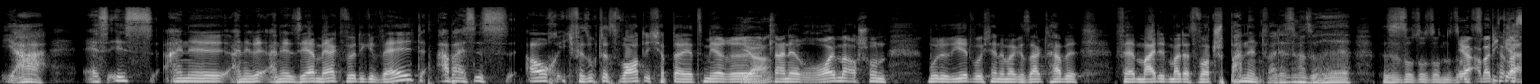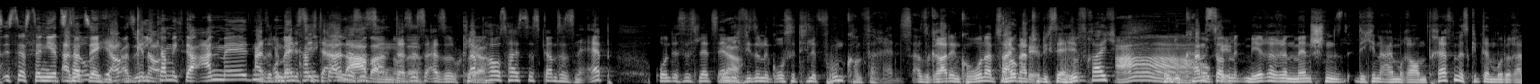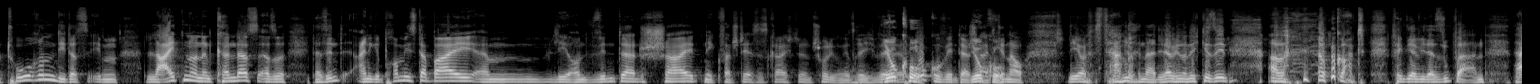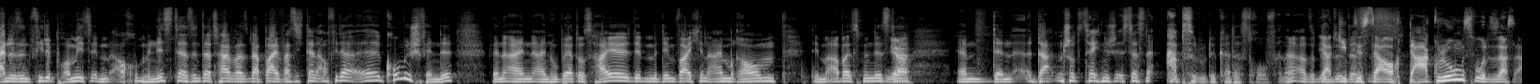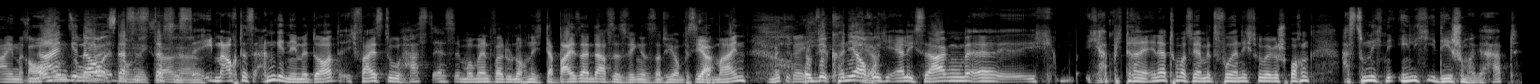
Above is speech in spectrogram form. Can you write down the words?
ja, es ist eine, eine, eine sehr merkwürdige Welt, aber es ist auch, ich versuche das Wort, ich habe da jetzt mehrere Ja. kleine Räume auch schon moderiert, wo ich dann immer gesagt habe, vermeidet mal das Wort spannend, weil das ist immer so, äh, das ist so, so, so, so ja, aber was ist das denn jetzt Also, tatsächlich? ja, also genau. ich kann mich da anmelden Also du und dann kann ich da da an, labern. das ist, das ist also Clubhouse heißt das Ganze, das ist eine App und es ist letztendlich Ja. wie so eine große Telefonkonferenz. Also gerade in Corona-Zeiten Okay. natürlich sehr hilfreich. Ah, und du kannst okay. dort mit mehreren Menschen dich in einem Raum treffen. Es gibt dann Moderatoren, die das eben leiten und dann können das, also da sind einige Promis dabei, ähm, Leon Winterscheid, nee Quatsch, der ist es gar nicht, Entschuldigung, jetzt rede ich Joko. Joko Winterscheid, Joko. genau. Leon ist der andere, nein, den habe ich noch nicht gesehen, aber oh Gott, fängt ja wieder super an. Nein, da sind viele Promis, eben auch Minister sind da teilweise dabei, was ich dann auch wieder äh, komisch finde, wenn ein, ein Hubertus Heil, dem, mit dem war ich in einem Raum, dem Arbeitsminister, Ja. ähm, denn äh, datenschutztechnisch ist das eine absolute Katastrophe. Ne? Also ja, du- gibt es da auch Darkrooms, wo du sagst, einen Raum? Nein, so, genau, ist das ist, das da? ist eben auch das Angenehme dort. Ich weiß, du hast es im Moment, weil du noch nicht dabei sein darfst, deswegen ist es natürlich auch ein bisschen Ja, gemein. mit Recht. Und wir können ja auch Ja. ruhig ehrlich sagen, äh, ich, ich habe mich daran erinnert, Thomas, wir haben jetzt vorher nicht drüber gesprochen. Hast du nicht eine ähnliche Idee schon mal gehabt?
